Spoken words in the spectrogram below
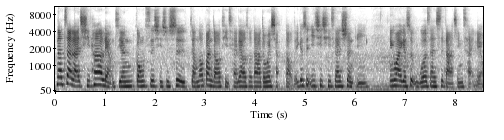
那再来其他的两间公司，其实是讲到半导体材料的时候，大家都会想到的，一个是一七七三圣一，另外一个是五二三四打新材料。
